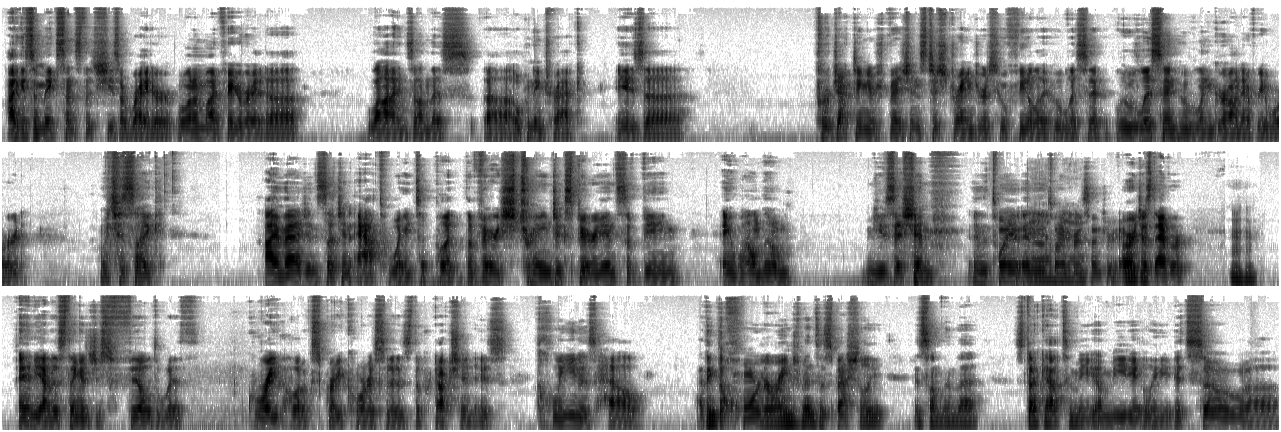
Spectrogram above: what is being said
i guess it makes sense that she's a writer. One of my favorite uh, lines on this uh, opening track is uh, projecting your visions to strangers who feel it who listen who listen who linger on every word which is like i imagine such an apt way to put the very strange experience of being a well-known musician in the 20 in Damn, the 21st yeah. century or just ever mm-hmm. and yeah this thing is just filled with great hooks, great choruses. The production is clean as hell. I think the horn arrangements, especially, is something that stuck out to me immediately. It's so uh,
